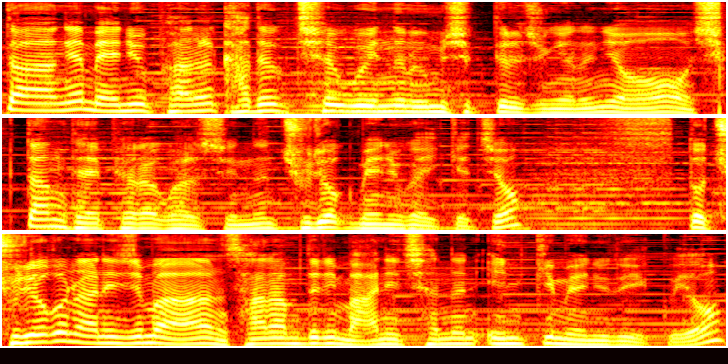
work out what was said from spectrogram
식당의 메뉴판을 가득 채우고 있는 음식들 중에는요, 식당 대표라고 할 수 있는 주력 메뉴가 있겠죠? 또 주력은 아니지만 사람들이 많이 찾는 인기 메뉴도 있고요.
